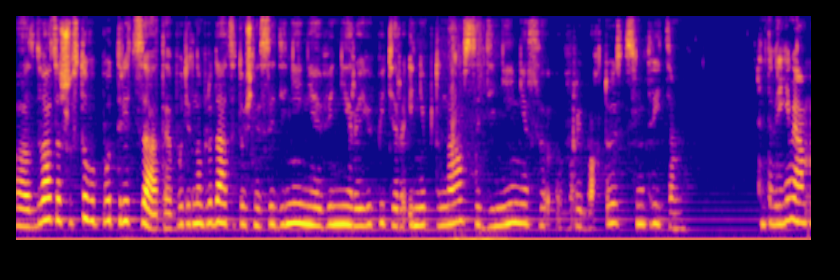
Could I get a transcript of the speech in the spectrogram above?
С 26 по 30 будет наблюдаться точное соединение Венеры, Юпитера и Нептуна в соединении в рыбах. То есть, смотрите, это время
